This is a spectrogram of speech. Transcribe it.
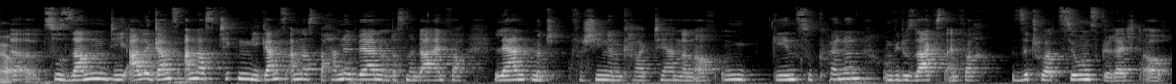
ja. äh, zusammen, die alle ganz anders ticken, die ganz anders behandelt werden und dass man da einfach lernt, mit verschiedenen Charakteren dann auch umgehen zu können und wie du sagst, einfach situationsgerecht auch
